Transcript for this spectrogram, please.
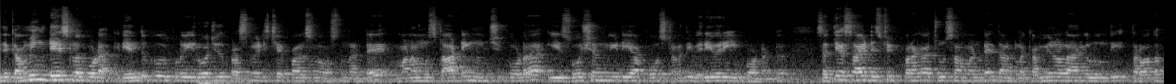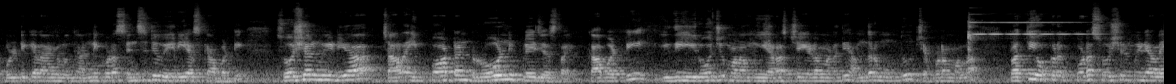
ఇది కమింగ్ డేస్లో కూడా ఇది ఎందుకు ఇప్పుడు ఈ రోజు ప్రెస్ మీట్ చెప్పాల్సిన వస్తుందంటే మనము స్టార్టింగ్ నుంచి కూడా ఈ సోషల్ మీడియా పోస్ట్ అనేది very very important. Satyasai district పరంగా చూసామంటే దాంట్లో కమ్యూనల్ యాంగిల్ ఉంది తర్వాత పొలిటికల్ యాంగిల్ ఉంది అన్నీ కూడా సెన్సిటివ్ ఏరియాస్ కాబట్టి సోషల్ మీడియా చాలా ఇంపార్టెంట్ రోల్ని ప్లే చేస్తాయి. కాబట్టి ఇది ఈరోజు మనం ఈ అరెస్ట్ చేయడం అనేది అందరి ముందు చెప్పడం వల్ల ప్రతి ఒక్కరికి కూడా సోషల్ మీడియాలో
